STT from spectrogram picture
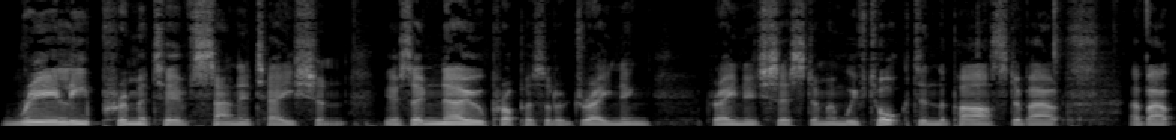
really primitive sanitation. You know, so no proper sort of draining drainage system. And we've talked in the past about about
